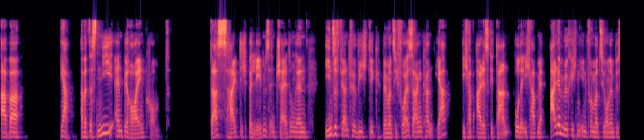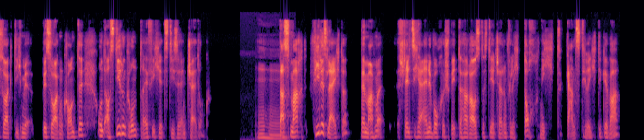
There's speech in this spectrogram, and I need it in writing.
Aber ja, aber dass nie ein Bereuen kommt, das halte ich bei Lebensentscheidungen insofern für wichtig, wenn man sich vorher sagen kann, ja, ich habe alles getan oder ich habe mir alle möglichen Informationen besorgt, die ich mir besorgen konnte. Und aus diesem Grund treffe ich jetzt diese Entscheidung. Mhm. Das macht vieles leichter, weil manchmal stellt sich ja eine Woche später heraus, dass die Entscheidung vielleicht doch nicht ganz die richtige war.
